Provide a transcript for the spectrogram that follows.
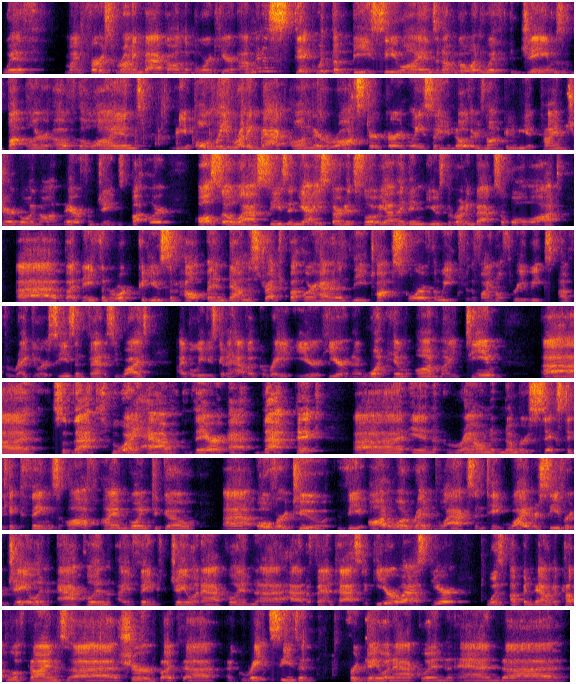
with my first running back on the board here. I'm going to stick with the BC Lions, and I'm going with James Butler of the Lions the only running back on their roster currently. So you know there's not going to be a timeshare going on there from James Butler. Also, last season, yeah, he started slow. Yeah, they didn't use the running backs a whole lot. Uh, but Nathan Rourke could use some help. And down the stretch, Butler had the top score of the week for the final three weeks of the regular season, fantasy wise. I believe he's going to have a great year here, and I want him on my team. Uh, so that's who I have there at that pick. Uh, in round number six to kick things off, I am going to go uh, over to the Ottawa Red Blacks and take wide receiver Jaelon Acklin. I think Jaelon Acklin uh, had a fantastic year last year, was up and down a couple of times, uh, sure, but uh, a great season for Jaelon Acklin. And uh,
